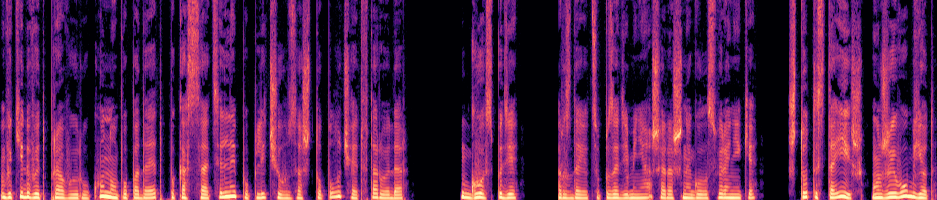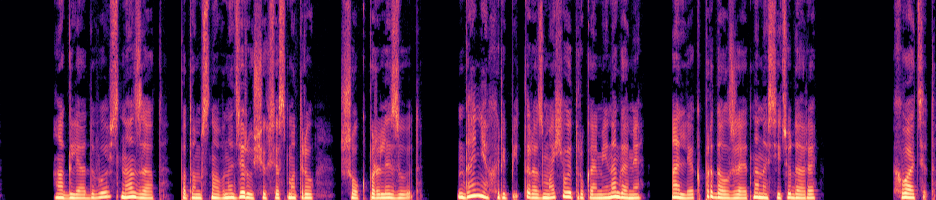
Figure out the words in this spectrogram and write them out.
выкидывает правую руку, но попадает по касательной по плечу, за что получает второй удар. «Господи!» — раздается позади меня ошарашенный голос Вероники. «Что ты стоишь? Он же его убьет!» Оглядываюсь назад, потом снова на дерущихся смотрю. Шок парализует. Даня хрипит и размахивает руками и ногами. Олег продолжает наносить удары. «Хватит!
